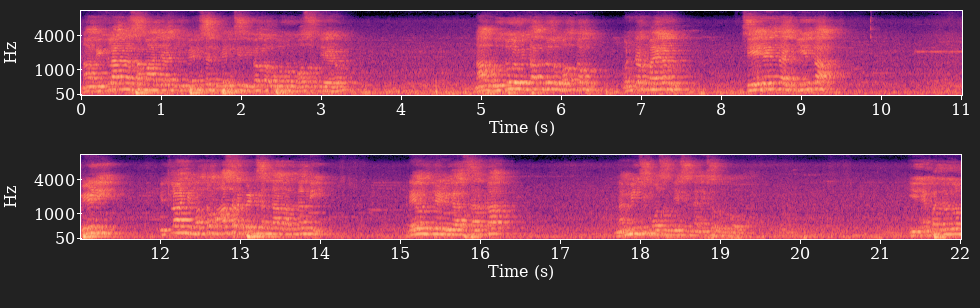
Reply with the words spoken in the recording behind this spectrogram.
నా వికలాంగ సమాజానికి పెన్షన్ పెంచి ఇవ్వకపోవడం మోసం చేయడం నా వృద్ధుల వితంతులు మొత్తం ఒంటరి మహిళలు చేనేత గీత పీడి ఇట్లాంటి మొత్తం ఆసర పెన్షన్దారులందరినీ రేవంత్ రెడ్డి గారి సర్కార్ నమ్మించి మోసం చేసిందని చెప్పుకోవాలి ఈ నేపథ్యంలో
